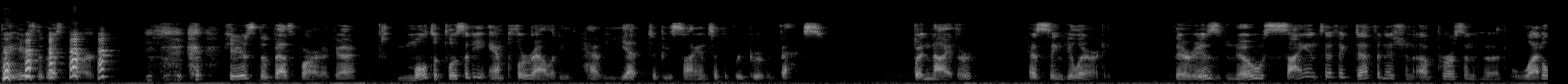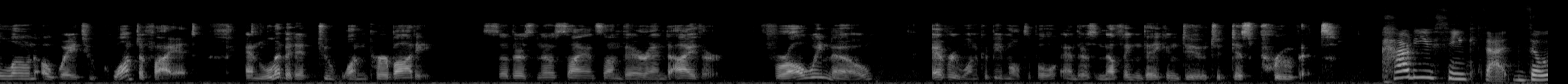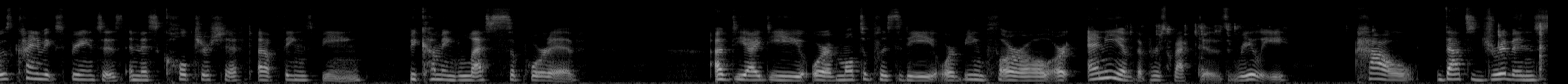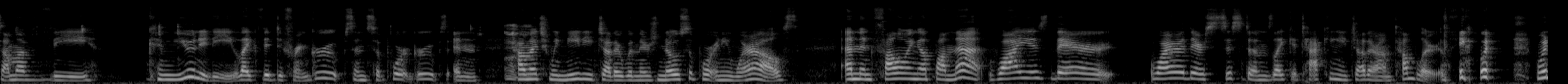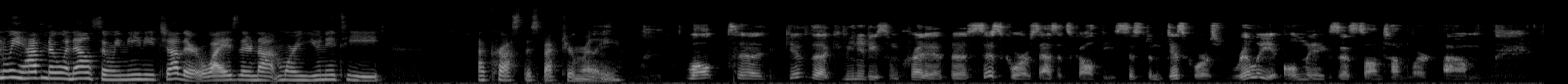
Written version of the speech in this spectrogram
But here's the best part. here's the best part, okay? Multiplicity and plurality have yet to be scientifically proven facts. But neither has singularity. There is no scientific definition of personhood, let alone a way to quantify it and limit it to one per body. So there's no science on their end either. For all we know, everyone could be multiple, and there's nothing they can do to disprove it. How do you think that those kind of experiences and this culture shift of things being becoming less supportive of DID or of multiplicity or being plural or any of the perspectives really how that's driven some of the community like the different groups and support groups and mm-hmm. how much we need each other when there's no support anywhere else and then following up on that why is there why are there systems like attacking each other on tumblr like when, when we have no one else and we need each other why is there not more unity across the spectrum, really. Well, to give the community some credit, the Syscourse, as it's called, the system discourse, really only exists on Tumblr. Um,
